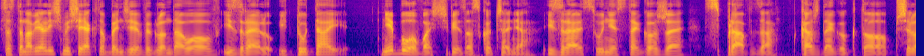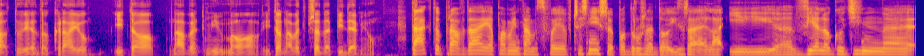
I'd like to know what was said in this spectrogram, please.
Zastanawialiśmy się, jak to będzie wyglądało w Izraelu. I tutaj nie było właściwie zaskoczenia. Izrael słynie z tego, że sprawdza każdego, kto przylatuje do kraju i to nawet mimo, i to nawet przed epidemią. Tak, to prawda. Ja pamiętam swoje wcześniejsze podróże do Izraela i e, wielogodzinne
